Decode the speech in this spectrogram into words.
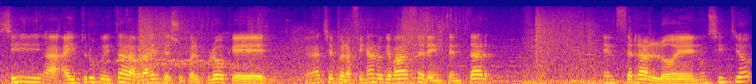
sí hay truco y tal, habrá gente super pro que pero al final lo que va a hacer es intentar encerrarlo en un sitio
